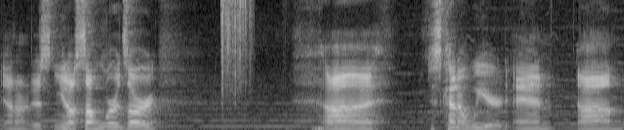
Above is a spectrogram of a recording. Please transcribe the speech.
I don't know, just, you know, some words are, uh, just kind of weird and, um,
